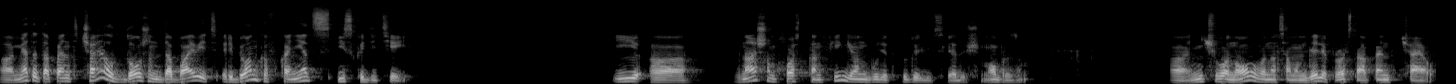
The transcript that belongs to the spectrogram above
Э, метод append child должен добавить ребенка в конец списка детей. И э, в нашем хост-конфиге он будет выглядеть следующим образом. А, ничего нового на самом деле, просто append child.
